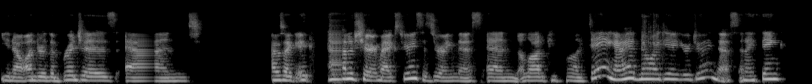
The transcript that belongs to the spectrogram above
you know, under the bridges. And I was like, kind of sharing my experiences during this. And a lot of people were like, dang, I had no idea you're doing this. And I think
